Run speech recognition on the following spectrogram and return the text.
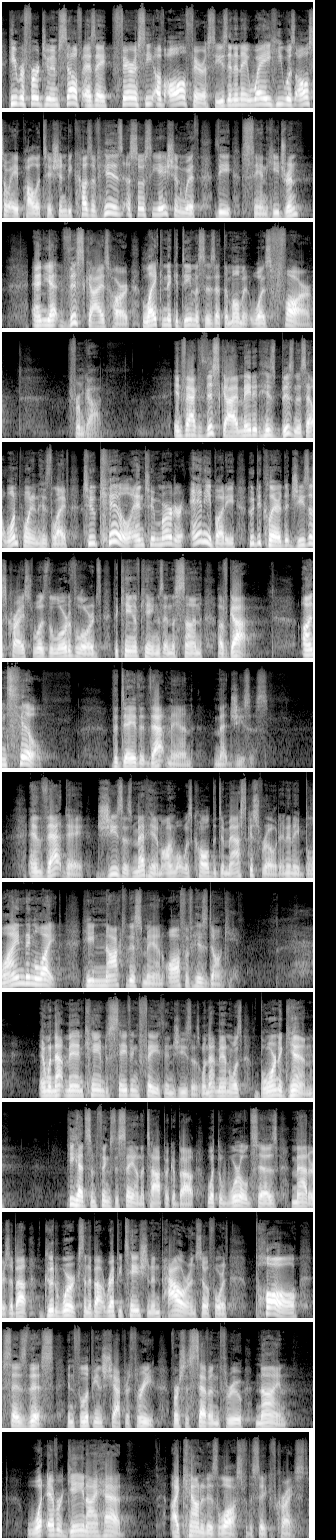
He referred to himself as a Pharisee of all Pharisees, and in a way, he was also a politician because of his association with the Sanhedrin. And yet, this guy's heart, like Nicodemus's at the moment, was far from God. In fact, this guy made it his business at one point in his life to kill and to murder anybody who declared that Jesus Christ was the Lord of Lords, the King of Kings, and the Son of God. Until the day that that man met Jesus. And that day, Jesus met him on what was called the Damascus Road, and in a blinding light, he knocked this man off of his donkey. And when that man came to saving faith in Jesus, when that man was born again, he had some things to say on the topic about what the world says matters, about good works and about reputation and power and so forth. Paul says this in Philippians chapter 3, verses 7 through 9 Whatever gain I had, I counted as loss for the sake of Christ.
